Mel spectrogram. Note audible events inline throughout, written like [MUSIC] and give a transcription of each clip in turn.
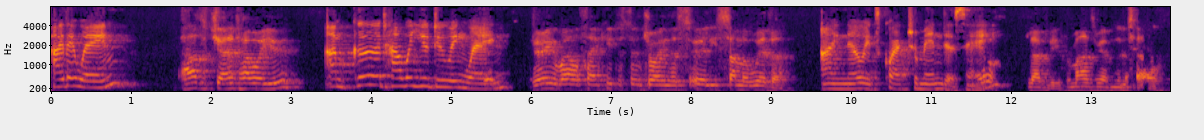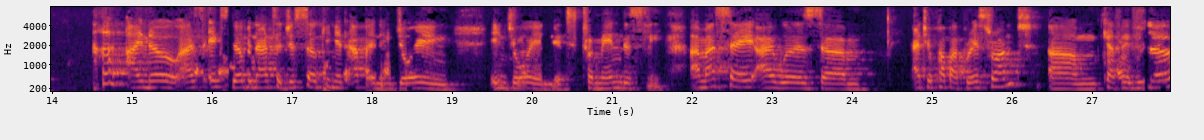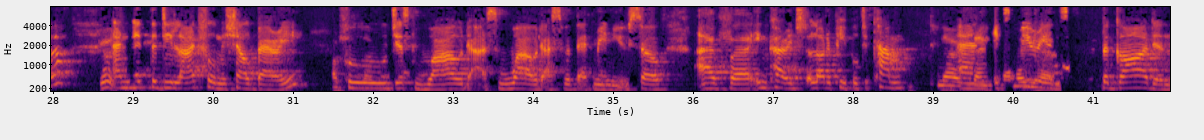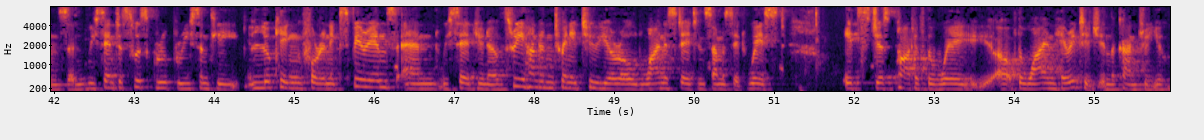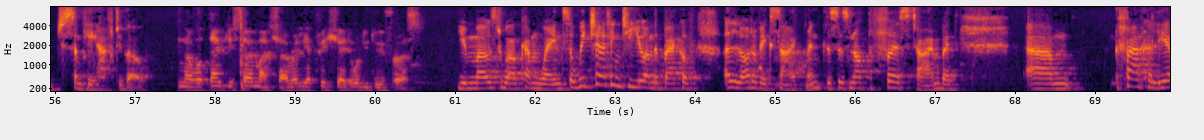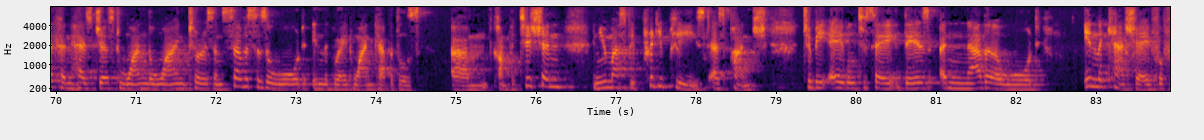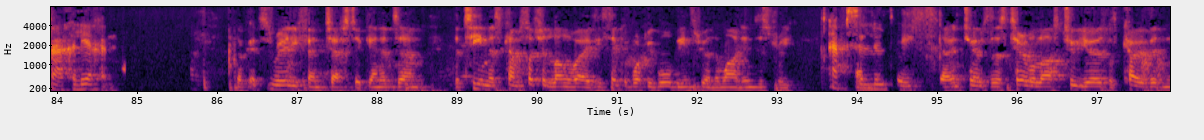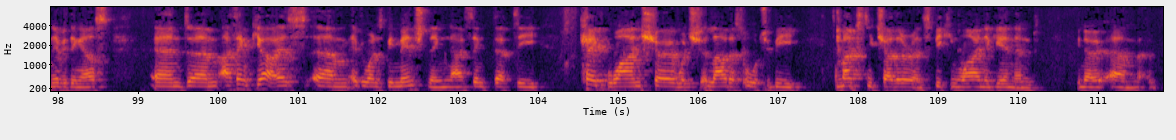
Hi there, Wayne. How's it, Janet? How are you? I'm good. How are you doing, Wayne? Very well, thank you. Just enjoying this early summer weather. I know it's quite tremendous, eh? Oh, lovely. Reminds me of Natal. [LAUGHS] I know. Us ex Durbanites are just soaking it up and enjoying enjoying it tremendously. I must say, I was um, at your pop up restaurant, um, Cafe oh, Fleur, good. and met the delightful Michelle Barry. Oh, who just wowed us, wowed us with that menu. So I've uh, encouraged a lot of people to come no, and experience the gardens. And we sent a Swiss group recently looking for an experience. And we said, you know, 322 year old wine estate in Somerset West. It's just part of the way of the wine heritage in the country. You simply have to go. No, well, thank you so much. I really appreciate all you do for us. You're most welcome, Wayne. So we're chatting to you on the back of a lot of excitement. This is not the first time, but um, Vergelegen has just won the Wine Tourism Services Award in the Great Wine Capitals um, competition. And you must be pretty pleased as Punch to be able to say there's another award in the cachet for Vergelegen. Look, it's really fantastic. And it, um, the team has come such a long way. If you think of what we've all been through in the wine industry, Absolutely. And, uh, in terms of this terrible last two years with COVID and everything else, and um, I think, yeah, as um, everyone has been mentioning, I think that the Cape Wine Show, which allowed us all to be amongst each other and speaking wine again, and you know, um,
